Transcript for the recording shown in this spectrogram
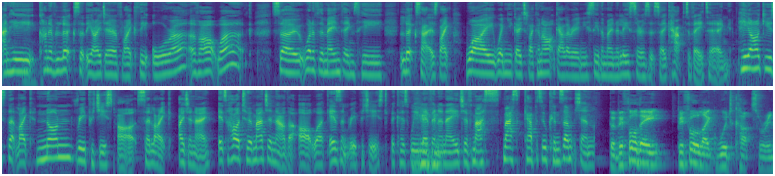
and he kind of looks at the idea of like the aura of artwork. So one of the main things he looks at is like why when you go to like an art gallery and you see the Mona Lisa, is it so captivating? He argues that like non-reproduced art, so like I don't know, it's hard to imagine now that artwork isn't reproduced because we live in mm-hmm. an age of mass mass capital consumption. But before they, before like woodcuts were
